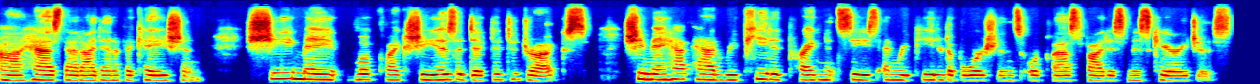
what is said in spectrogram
uh, has that identification. She may look like she is addicted to drugs. She may have had repeated pregnancies and repeated abortions or classified as miscarriages.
